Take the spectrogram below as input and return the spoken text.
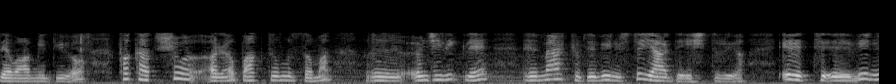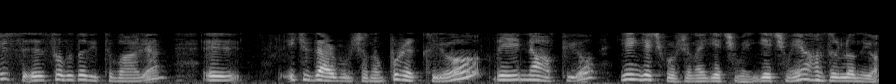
devam ediyor. Fakat şu ara baktığımız zaman e, öncelikle e, Merkür de Venüs'te yer değiştiriyor. Evet e, Venüs e, salıdan itibaren e, İkizler Burcu'nu bırakıyor ve ne yapıyor? Yengeç Burcu'na geçmeye, geçmeye hazırlanıyor.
